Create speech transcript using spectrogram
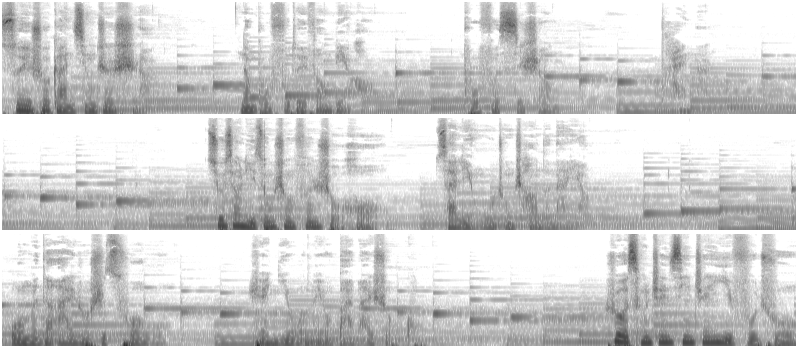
所以说，感情这事啊，能不负对方便好，不负此生太难。就像李宗盛分手后，在领悟中唱的那样：“我们的爱若是错误，愿你我没有白白受苦；若曾真心真意付出。”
